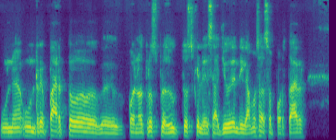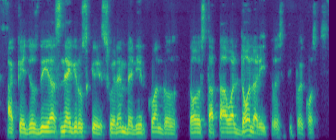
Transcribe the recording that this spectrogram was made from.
un reparto eh, con otros productos que les ayuden, digamos, a soportar aquellos días negros que suelen venir cuando todo está atado al dólar y todo ese tipo de cosas.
